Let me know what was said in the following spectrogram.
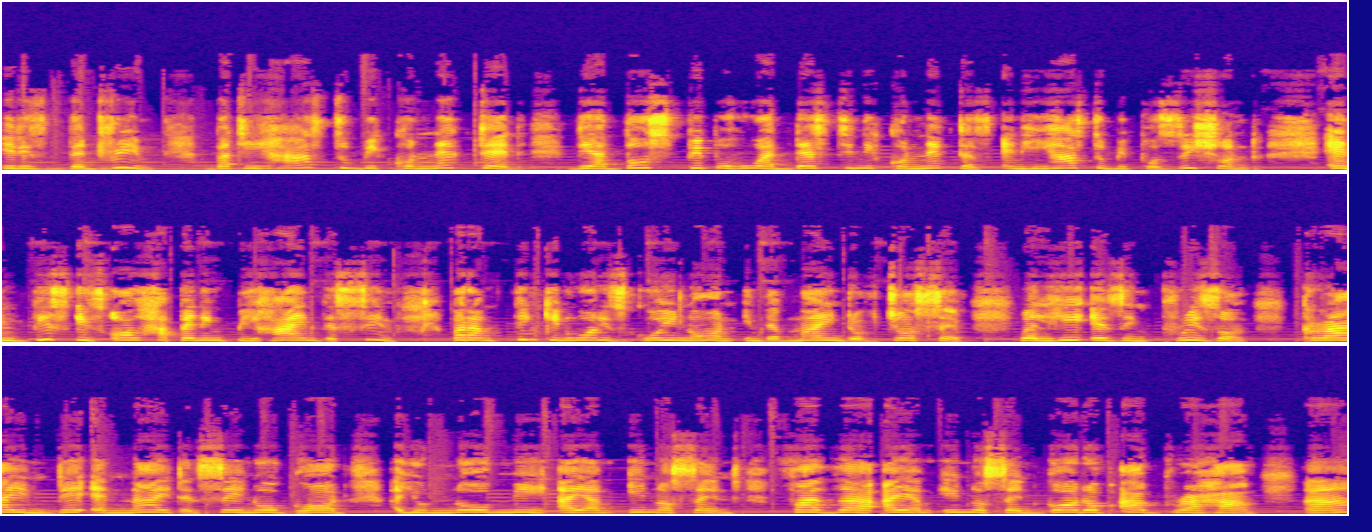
it is the dream. But he has to be connected. There are those people who are destiny connectors and he has to be positioned. And this is all happening behind the scene. But i'm thinking what is going on in the mind of joseph. Well he is in prison crying day and night and saying oh god you know me. I am innocent. Father i am innocent. God of abraham uh,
